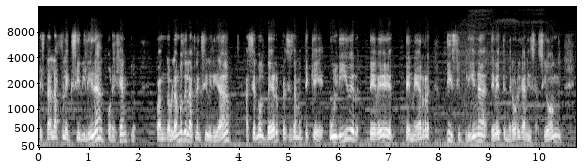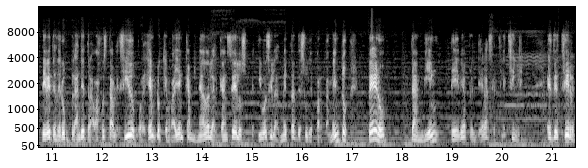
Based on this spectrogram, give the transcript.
está la flexibilidad, por ejemplo. Cuando hablamos de la flexibilidad, hacemos ver precisamente que un líder debe tener disciplina, debe tener organización, debe tener un plan de trabajo establecido, por ejemplo, que vaya encaminado al alcance de los objetivos y las metas de su departamento, pero también debe aprender a ser flexible. Es decir,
